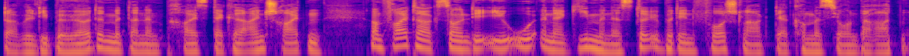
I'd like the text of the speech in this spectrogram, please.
Da will die Behörde mit einem Preisdeckel einschreiten. Am Freitag sollen die EU-Energieminister über den Vorschlag der Kommission beraten.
